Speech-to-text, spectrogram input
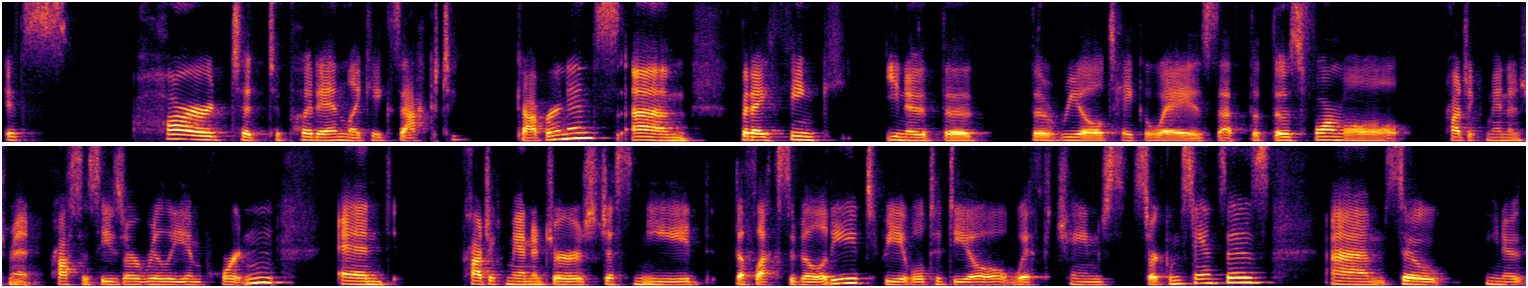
it's hard to to put in like exact governance. Um, but I think, you know, the the real takeaway is that that those formal project management processes are really important and project managers just need the flexibility to be able to deal with changed circumstances. Um, so, you know,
